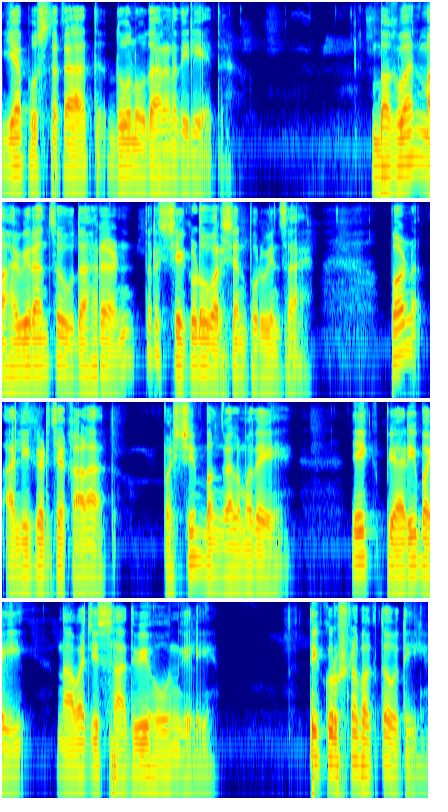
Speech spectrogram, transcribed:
या पुस्तकात दोन उदाहरणं दिली आहेत. भगवान महावीरांचं उदाहरण तर शेकडो वर्षांपूर्वींचं आहे. पण अलीकडच्या काळात पश्चिम बंगालमध्ये एक प्यारीबाई नावाची साध्वी होऊन गेली. ती कृष्णभक्त होती.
